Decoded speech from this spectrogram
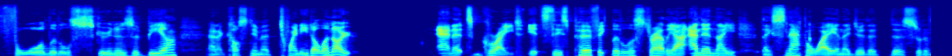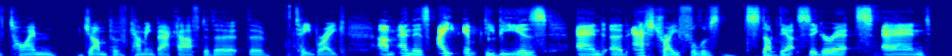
four little schooners of beer and it cost him a $20 note. And it's great. It's this perfect little australia. And then they they snap away and they do the the sort of time jump of coming back after the the tea break. Um, and there's eight empty beers and an ashtray full of stubbed out cigarettes and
